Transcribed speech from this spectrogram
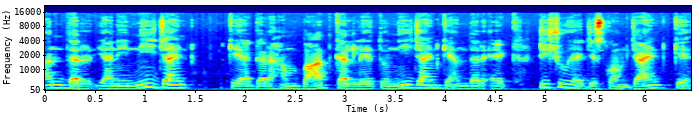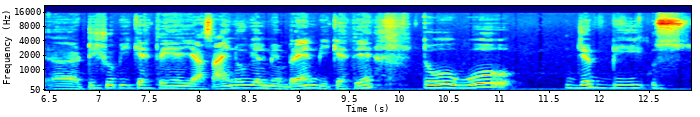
अंदर, यानी नी जॉइंट कि अगर हम बात कर ले तो नी जॉइंट के अंदर एक टिश्यू है जिसको हम जॉइंट के टिश्यू भी कहते हैं या साइनोवियल मेम्ब्रेन भी कहते हैं। तो वो जब भी उस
